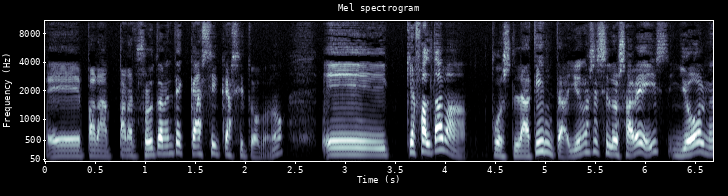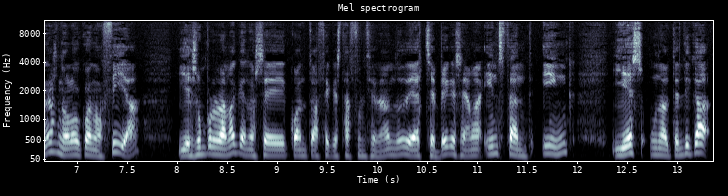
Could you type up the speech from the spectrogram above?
eh, para, para, absolutamente casi, casi todo, ¿no? ¿Qué faltaba? Pues la tinta. Yo no sé si lo sabéis, yo al menos no lo conocía, y es un programa que no sé cuánto hace que está funcionando, de HP, que se llama Instant Ink, y es una auténtica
